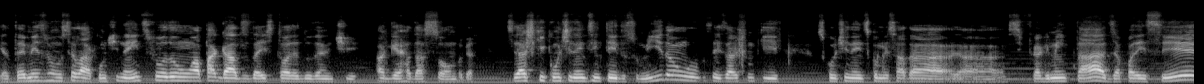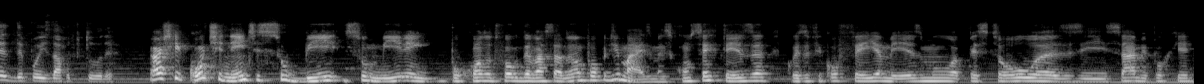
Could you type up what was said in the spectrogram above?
e até mesmo, sei lá, continentes foram apagados da história durante a Guerra da Sombra. Vocês acham que continentes inteiros sumiram ou vocês acham que os continentes começaram a, a se fragmentar, desaparecer depois da ruptura? Eu acho que continentes subir, sumirem por conta do fogo devastador é um pouco demais, mas com certeza a coisa ficou feia mesmo, a pessoas e sabe, porque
